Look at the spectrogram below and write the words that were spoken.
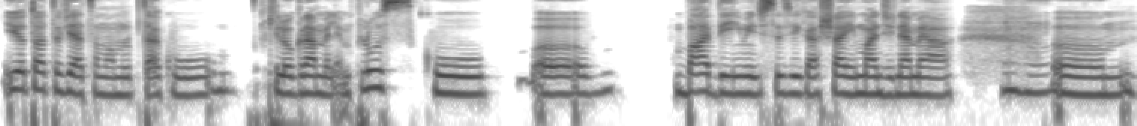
Eu toată viața m-am luptat cu kilogramele în plus, cu uh, body image, să zic așa, imaginea mea uh-huh. uh,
